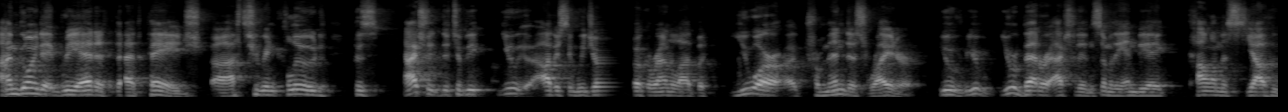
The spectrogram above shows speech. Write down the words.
I'm going to re-edit that page uh, to include because actually to be you obviously we joke around a lot, but you are a tremendous writer. You you're you're better actually than some of the NBA columnists Yahoo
